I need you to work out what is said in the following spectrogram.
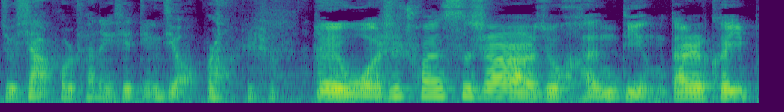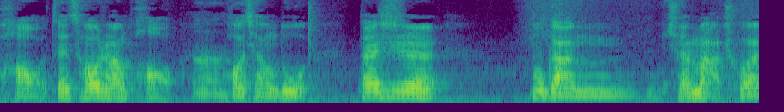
就下坡穿那个鞋顶脚，不知道为什么。对我是穿四十二就很顶，但是可以跑在操场跑嗯，跑强度，但是不敢全码穿。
